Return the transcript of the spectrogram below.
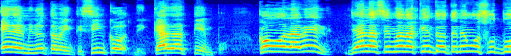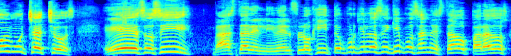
en el minuto 25 de cada tiempo. ¿Cómo la ven? Ya la semana que entra tenemos fútbol muchachos. Eso sí, va a estar el nivel flojito porque los equipos han estado parados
